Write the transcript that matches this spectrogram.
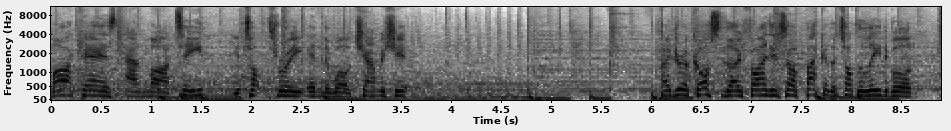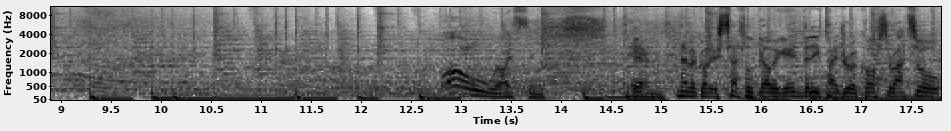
Marquez and Martin. Your top three in the World Championship. Pedro Acosta, though, finds himself back at the top of the leaderboard Oh, I see. Damn. Yeah, never got it settled going in, did he, Pedro Acosta, at all?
